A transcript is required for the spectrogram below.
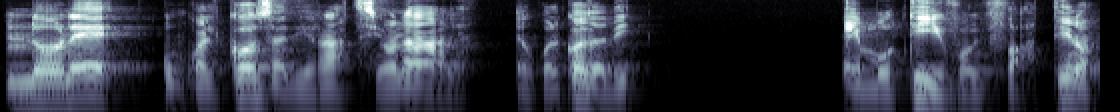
non è un qualcosa di razionale, è un qualcosa di emotivo, infatti, no?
